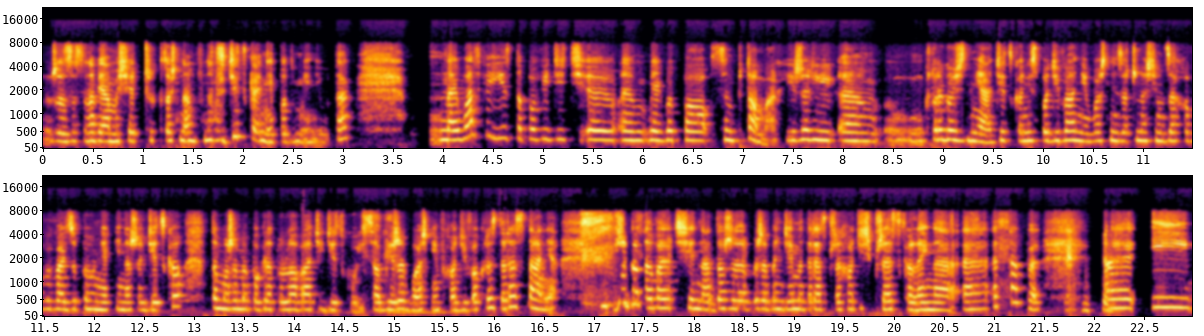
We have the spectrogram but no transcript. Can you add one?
że zastanawiamy się, czy ktoś nam w nocy dziecka nie podmienił, tak? Najłatwiej jest to powiedzieć jakby po symptomach. Jeżeli któregoś dnia dziecko niespodziewanie właśnie zaczyna się zachowywać zupełnie jak nie nasze dziecko, to możemy pogratulować i dziecku i sobie, że właśnie wchodzi w okres dorastania. I przygotować się na to, że, że będziemy teraz przechodzić przez kolejne e, etapy. E, I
